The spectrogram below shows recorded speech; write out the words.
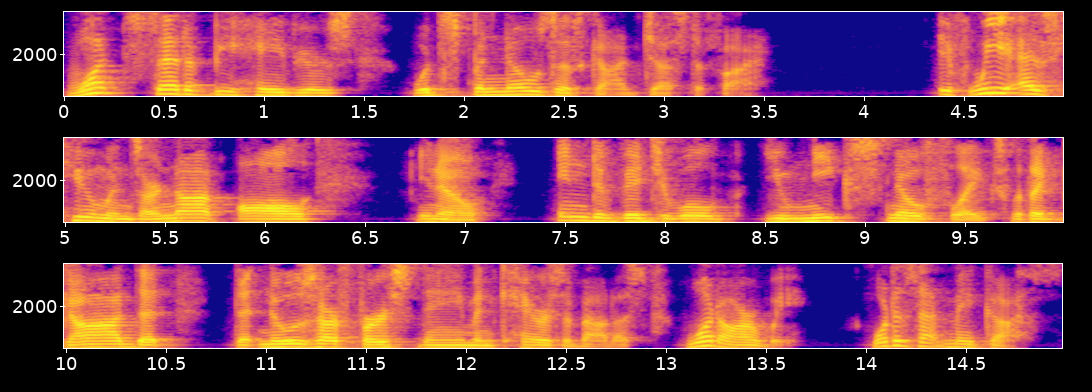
what set of behaviors would Spinoza's God justify? If we as humans are not all, you know, individual, unique snowflakes with a God that, that knows our first name and cares about us. What are we? What does that make us?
